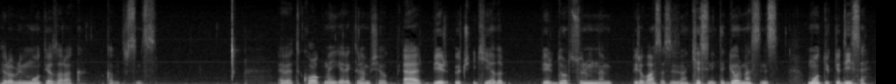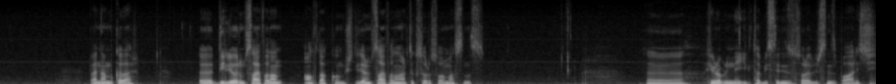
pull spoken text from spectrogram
Herobrine mod yazarak bakabilirsiniz. Evet, korkmayı gerektiren bir şey yok. Eğer 1 3 2 ya da 1 4 sürümden biri varsa sizden kesinlikle görmezsiniz. Mod yüklü değilse. Benden bu kadar. Ee, diliyorum sayfadan 6 dakika olmuş. Diliyorum sayfadan artık soru sormazsınız. Ee, Herobrine ile ilgili tabi istediğinizi sorabilirsiniz bu hariç.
